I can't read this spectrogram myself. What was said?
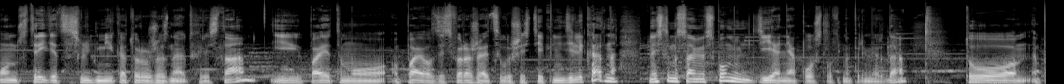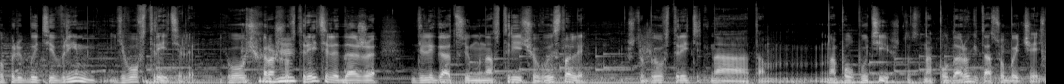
он встретится с людьми, которые уже знают Христа, и поэтому Павел здесь выражается в высшей степени деликатно. Но если мы с вами вспомним Деяния апостолов, например, да, то по прибытии в Рим его встретили. Его очень хорошо Мгм. встретили, даже делегацию ему навстречу выслали, чтобы его встретить на, там, на полпути, что на полдороги это особая честь.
